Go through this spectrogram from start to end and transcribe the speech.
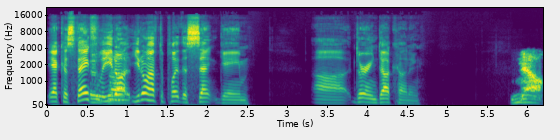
Yeah, because thankfully you don't you don't have to play the scent game uh, during duck hunting, No,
